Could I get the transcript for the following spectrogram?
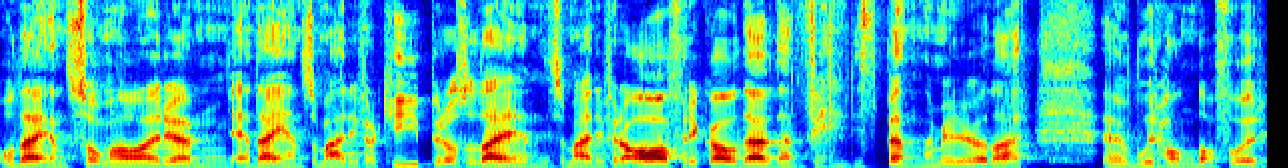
og det, er har, det er en som er fra Kypros, og det er en som er fra Afrika. og Det er, det er veldig spennende miljø der, eh, hvor han da får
